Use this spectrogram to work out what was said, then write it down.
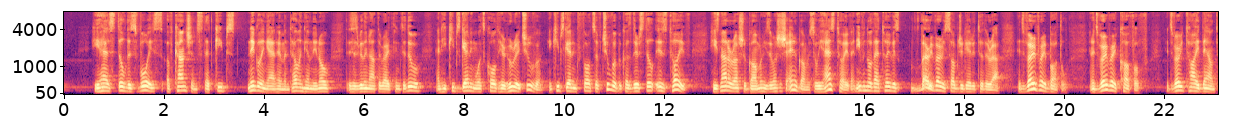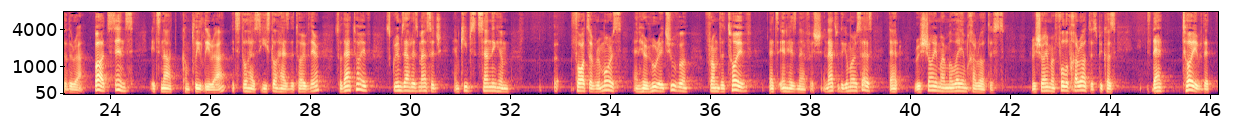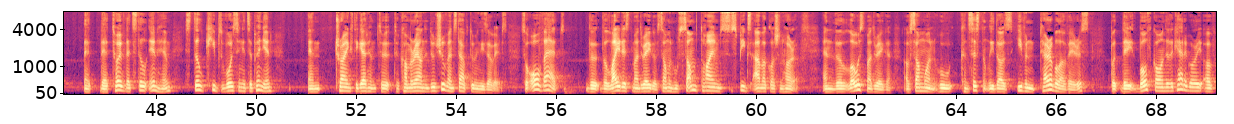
he has still this voice of conscience that keeps niggling at him and telling him, you know, this is really not the right thing to do. And he keeps getting what's called hirhure tshuva. He keeps getting thoughts of tshuva because there still is toiv he's not a Rasha Gomer, he's a Rasha She'enu Gomer, so he has Toiv, and even though that Toiv is very, very subjugated to the Ra, it's very, very batel, and it's very, very kafuf, it's very tied down to the Ra. But since it's not completely Ra, it still has, he still has the Toiv there, so that Toiv screams out his message and keeps sending him uh, thoughts of remorse and hirhure tshuva from the Toiv that's in his nefesh. And that's what the Gemara says, that Rishoim are Maleim Charotis. Rishoim are full of charatas because that toiv that that that toiv that's still in him still keeps voicing its opinion and trying to get him to, to come around and do tshuva and stop doing these avers. So all that, the, the lightest madrega, of someone who sometimes speaks avak lashon hara, and the lowest madrega of someone who consistently does even terrible averis, but they both go under the category of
